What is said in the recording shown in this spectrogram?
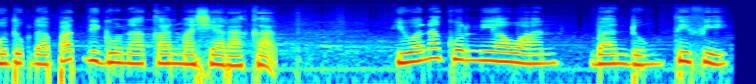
untuk dapat digunakan masyarakat. Yuwana Kurniawan, Bandung TV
